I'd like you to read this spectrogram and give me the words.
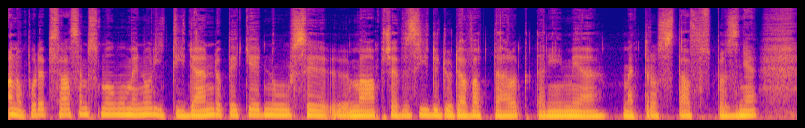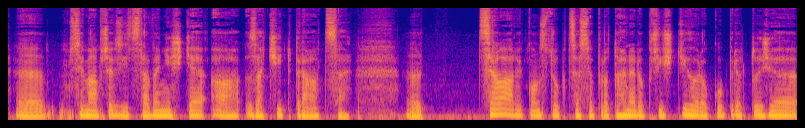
ano, podepsala jsem smlouvu minulý týden, do pěti dnů si eh, má převzít dodavatel, kterým je metrostav z Plzně, eh, si má převzít staveniště a začít práce. Celá rekonstrukce se protáhne do příštího roku, protože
